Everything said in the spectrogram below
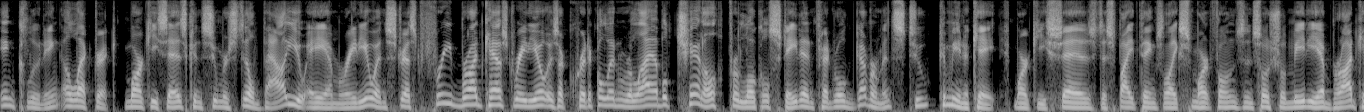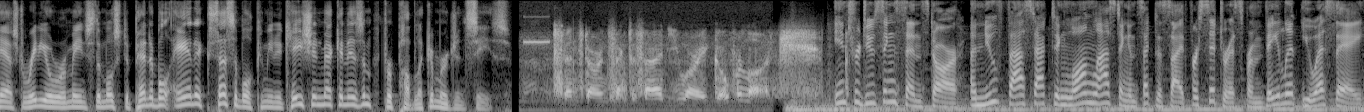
including electric. Markey says consumers still value AM radio and stressed free broadcast radio is a critical and reliable channel for local, state, and federal governments to communicate. Markey says despite things like smartphones and social media, broadcast radio remains the most dependable and accessible communication mechanism for public emergencies. Senstar insecticide, you are a go for launch. Introducing Senstar, a new fast acting, long lasting insecticide for citrus from Valent USA.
